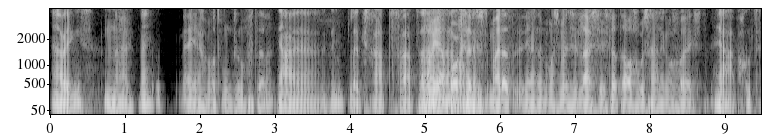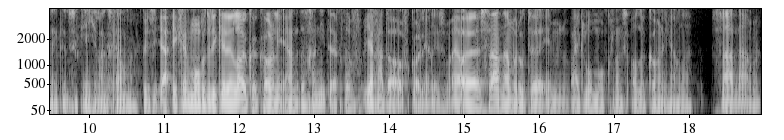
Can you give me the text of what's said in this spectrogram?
Ja, weet ik niet. Nee. Nee? Nee, ja, wat moet ik nog vertellen? Ja, ik weet niet. leuke straat. straat oh ja, morgen heb ik... Maar dat, ja, dan- als mensen dit luisteren, is dat al waarschijnlijk al geweest. Ja, maar goed, ik kan dus een keertje langskomen. Ja, ja, ik geef morgen drie keer een leuke kolonie aan. Dat gaat niet echt over... Jij gaat het over kolonialisme. Eh, straatnamenroute in wijk Lombok langs alle koloniale straatnamen.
